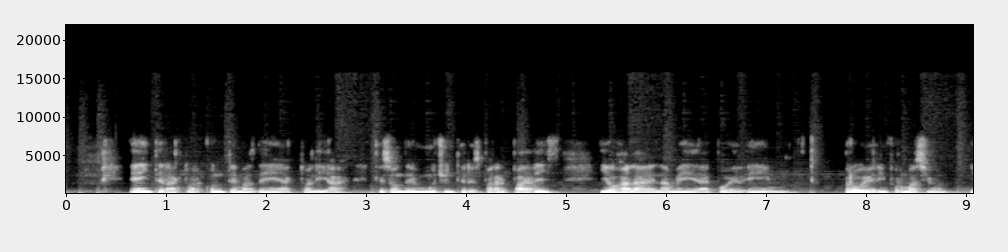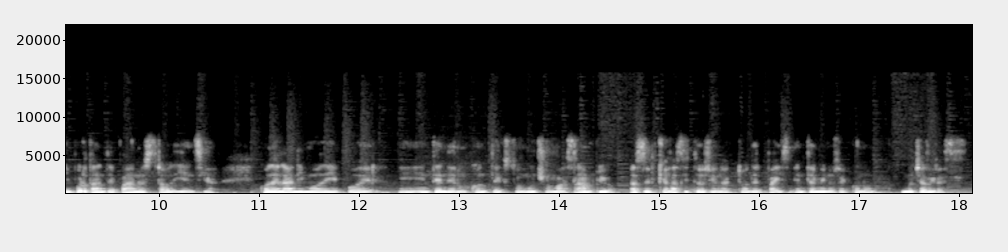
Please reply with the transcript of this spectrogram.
e interactuar con temas de actualidad que son de mucho interés para el país y ojalá en la medida de poder em, proveer información importante para nuestra audiencia con el ánimo de poder eh, entender un contexto mucho más amplio acerca de la situación actual del país en términos económicos. Muchas gracias.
